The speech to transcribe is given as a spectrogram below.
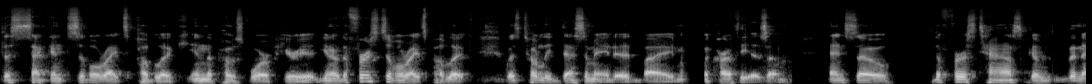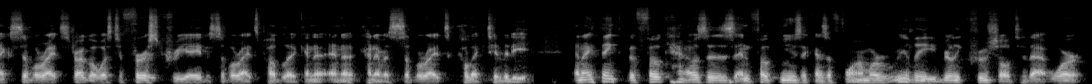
the second civil rights public in the post-war period. You know, the first civil rights public was totally decimated by McCarthyism. And so the first task of the next civil rights struggle was to first create a civil rights public and a, and a kind of a civil rights collectivity. And I think the folk houses and folk music as a form were really, really crucial to that work.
